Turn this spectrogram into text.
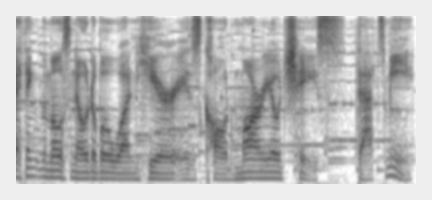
I think the most notable one here is called Mario Chase. That's me.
